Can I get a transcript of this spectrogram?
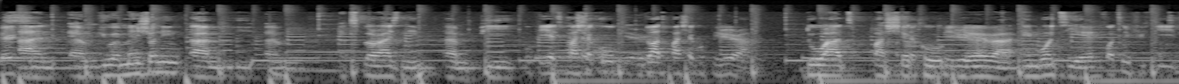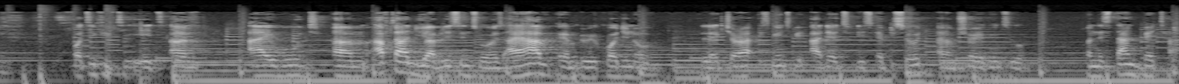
Yes. And um, you were mentioning um, the um, explorer's name, um, P. Okay, yes, Pacheco, Duarte Pacheco Pereira. Duarte Pacheco Pereira. In what year? 1458. 1458. Um, I would, um, after you have listened to us, I have um, a recording of the lecturer. It's going to be added to this episode, and I'm sure you're going to understand better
